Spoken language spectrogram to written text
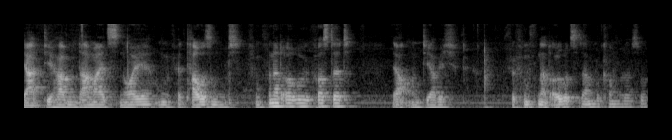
ja, die haben damals neu ungefähr 1500 Euro gekostet. Ja, und die habe ich für 500 Euro zusammenbekommen oder so.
